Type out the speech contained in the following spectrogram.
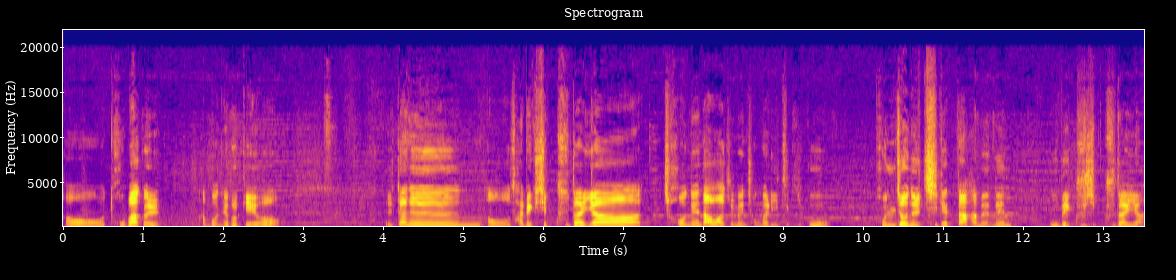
어 도박을 한번 해볼게요. 일단은 어 419다이아 전에 나와주면 정말 이득이고 본전을 치겠다 하면은 599다이아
